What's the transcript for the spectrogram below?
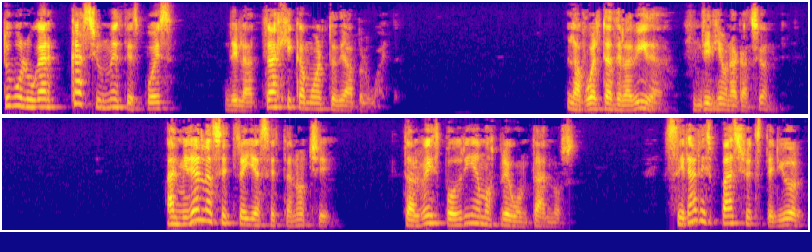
tuvo lugar casi un mes después de la trágica muerte de Applewhite. Las vueltas de la vida, diría una canción. Al mirar las estrellas esta noche, tal vez podríamos preguntarnos, ¿será el espacio exterior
